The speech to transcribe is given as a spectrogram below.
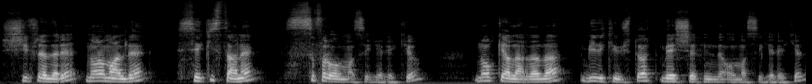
şifreleri normalde 8 tane sıfır olması gerekiyor. Nokia'larda da 1, 2, 3, 4, 5 şeklinde olması gerekir.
